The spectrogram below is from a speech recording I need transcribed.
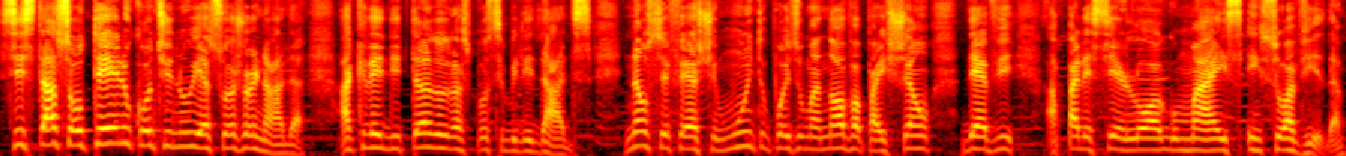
Se está solteiro, continue a sua jornada, acreditando nas possibilidades. Não se feche muito, pois uma nova paixão deve aparecer logo mais em sua vida.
